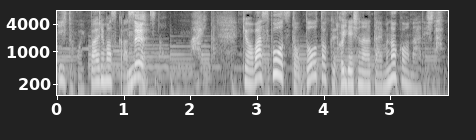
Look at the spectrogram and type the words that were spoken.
い。いいとこいっぱいありますから、スポーツの。ね、はい。今日はスポーツと道徳、はい、ヒデショナルタイムのコーナーでした。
